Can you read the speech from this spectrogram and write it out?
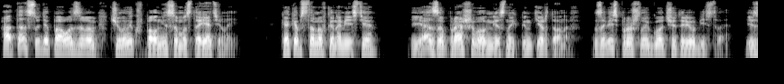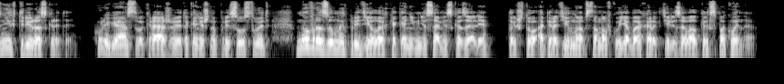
А та, судя по отзывам, человек вполне самостоятельный. Как обстановка на месте? Я запрашивал местных пинкертонов. За весь прошлый год четыре убийства. Из них три раскрыты. Хулиганство, кражи – это, конечно, присутствует, но в разумных пределах, как они мне сами сказали. Так что оперативную обстановку я бы охарактеризовал как спокойную.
